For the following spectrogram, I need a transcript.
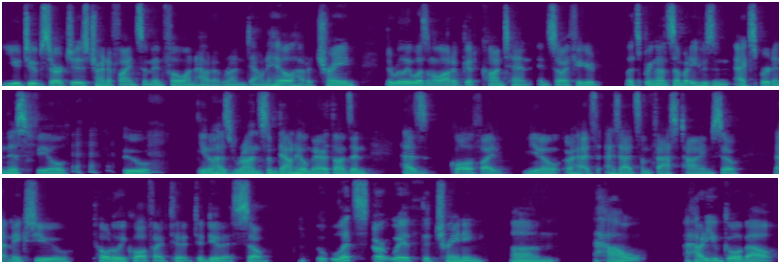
youtube searches trying to find some info on how to run downhill how to train there really wasn't a lot of good content and so i figured let's bring on somebody who's an expert in this field who you know has run some downhill marathons and has qualified you know or has has had some fast times so that makes you totally qualified to to do this so let's start with the training um how how do you go about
